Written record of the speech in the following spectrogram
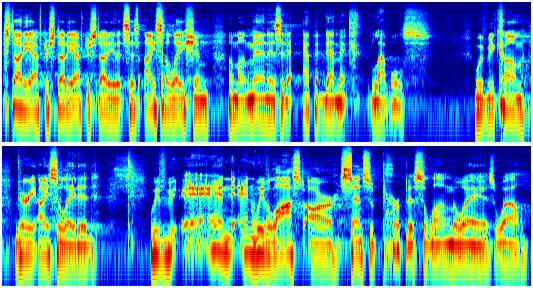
study after study after study that says isolation among men is at epidemic levels. We've become very isolated We've, and, and we've lost our sense of purpose along the way as well.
